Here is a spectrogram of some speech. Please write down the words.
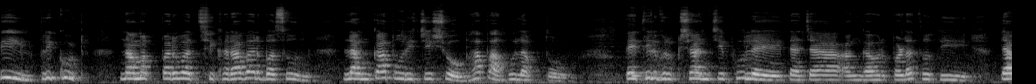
तील त्रिकूट नामक पर्वत शिखरावर बसून लंकापुरीची शोभा पाहू लागतो. तेथील वृक्षांची फुले त्याच्या अंगावर पडत होती. त्या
